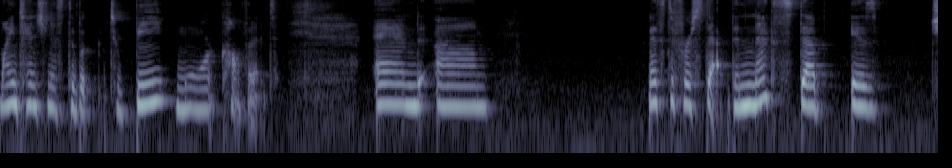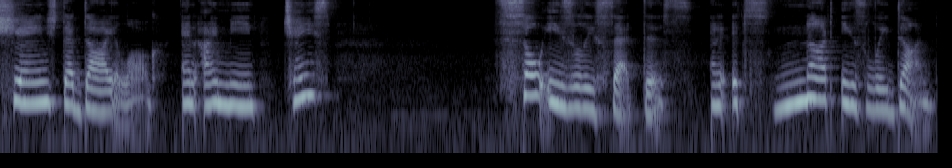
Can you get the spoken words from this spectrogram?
My intention is to be, to be more confident. And um, that's the first step. The next step is change that dialogue. And I mean, change so easily said this, and it's not easily done.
